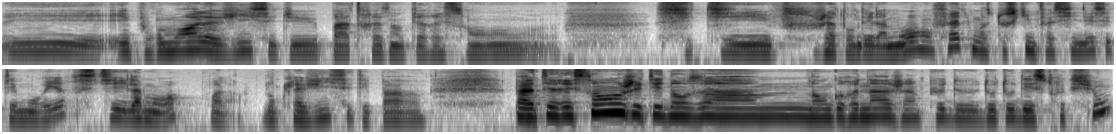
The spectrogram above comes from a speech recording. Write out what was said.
Et, et, pour moi, la vie, c'était pas très intéressant. C'était, j'attendais la mort en fait. Moi, tout ce qui me fascinait, c'était mourir. C'était la mort, voilà. Donc la vie, c'était pas pas intéressant. J'étais dans un engrenage un peu d'autodestruction,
